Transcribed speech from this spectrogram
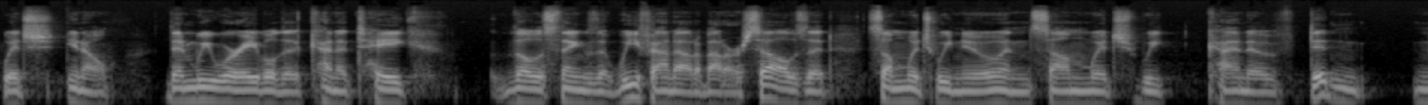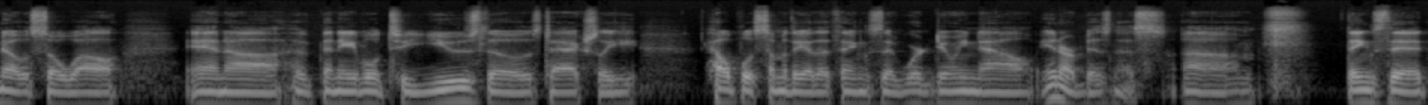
which you know, then we were able to kind of take those things that we found out about ourselves, that some which we knew and some which we kind of didn't know so well, and uh, have been able to use those to actually help with some of the other things that we're doing now in our business. Um, things that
